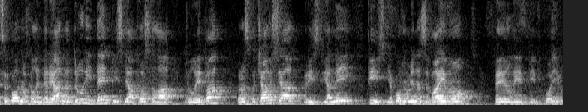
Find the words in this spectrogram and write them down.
церковного календаря, на другий день після апостола Пилипа розпочався Різдвяний піст, якого ми називаємо Пилипівкою.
